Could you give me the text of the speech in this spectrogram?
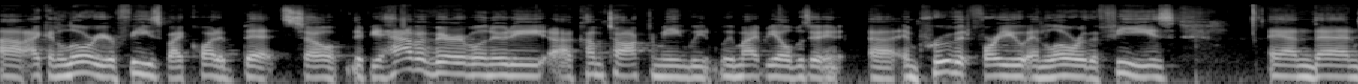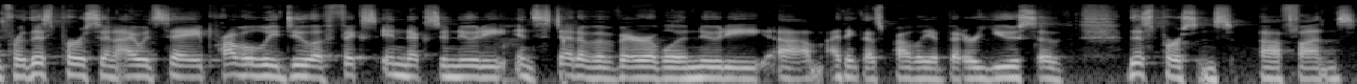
Uh, I can lower your fees by quite a bit. So if you have a variable annuity, uh, come talk to me. We, we might be able to uh, improve it for you and lower the fees. And then for this person, I would say probably do a fixed index annuity instead of a variable annuity. Um, I think that's probably a better use of this person's uh, funds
